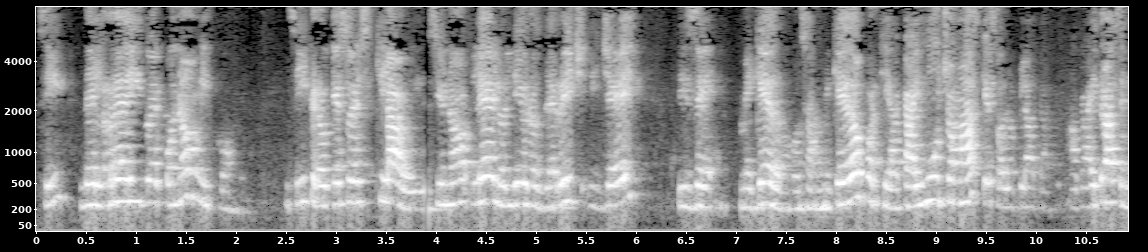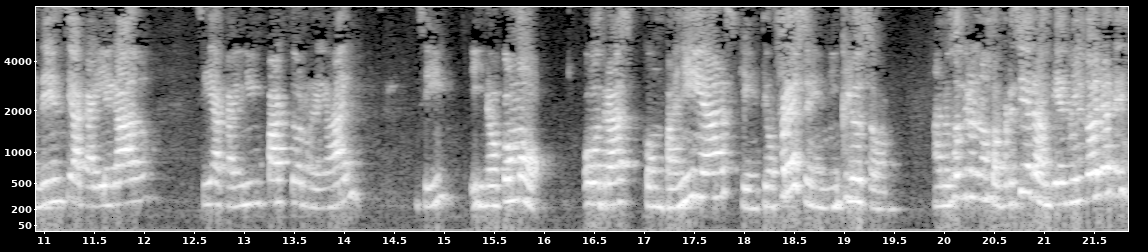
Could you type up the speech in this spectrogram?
¿sí? Del rédito económico. Sí, creo que eso es clave. Si uno lee los libros de Rich y Jay, dice, me quedo, o sea, me quedo porque acá hay mucho más que solo plata. Acá hay trascendencia, acá hay legado, ¿sí? Acá hay un impacto real, ¿sí? Y no como otras compañías que te ofrecen, incluso a nosotros nos ofrecieron 10 mil dólares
